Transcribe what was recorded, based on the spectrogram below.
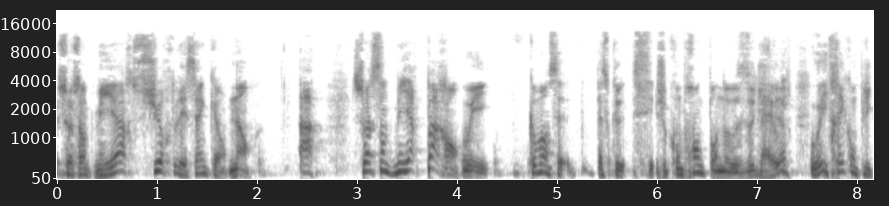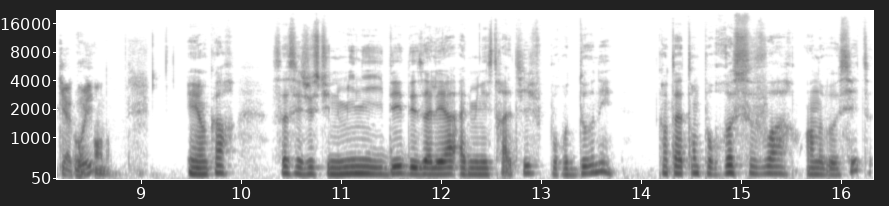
60 milliards sur les 5 ans Non. Ah 60 milliards par an Oui. Comment ça Parce que c'est- je comprends que pour nos auditeurs, c'est très compliqué à comprendre. Et encore, ça c'est juste une mini idée des aléas administratifs pour donner. Quand t'attends pour recevoir un nouveau site,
